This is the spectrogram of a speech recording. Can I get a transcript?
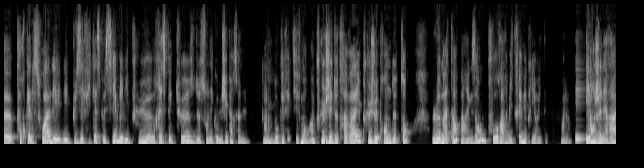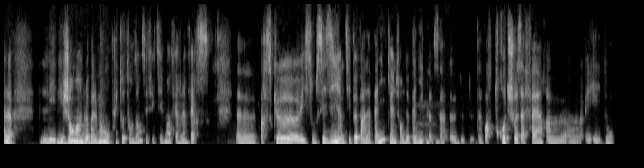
euh, pour qu'elle soit les, les, plus efficaces possibles et les plus euh, respectueuses de son écologie personnelle. Voilà, donc effectivement, hein, plus j'ai de travail, plus je vais prendre de temps le matin, par exemple, pour arbitrer mes priorités. Voilà. Et, en général, les, gens, hein, globalement, ont plutôt tendance, effectivement, à faire l'inverse. Euh, parce que euh, sont saisis un petit peu par la panique, hein, une forme de panique comme ça, d'avoir trop de choses à faire, euh, et, donc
